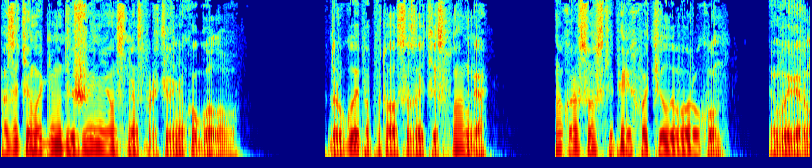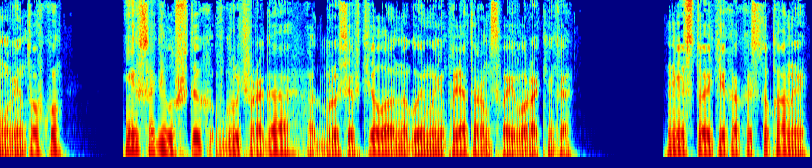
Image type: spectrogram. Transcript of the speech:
а затем одним движением снес противнику голову. Другой попытался зайти с фланга, но Красовский перехватил его руку, вывернул винтовку и всадил штык в грудь врага, отбросив тело ногой манипулятором своего ратника. «Не стойте, как истуканы!»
